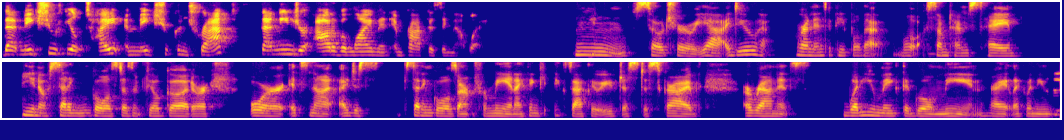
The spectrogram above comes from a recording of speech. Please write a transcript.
that makes you feel tight and makes you contract, that means you're out of alignment and practicing that way. Mm, so true. Yeah, I do run into people that will sometimes say, you know, setting goals doesn't feel good or or it's not I just setting goals aren't for me and I think exactly what you've just described around it's what do you make the goal mean, right? Like when you mm-hmm.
